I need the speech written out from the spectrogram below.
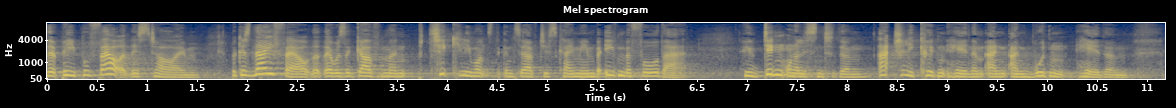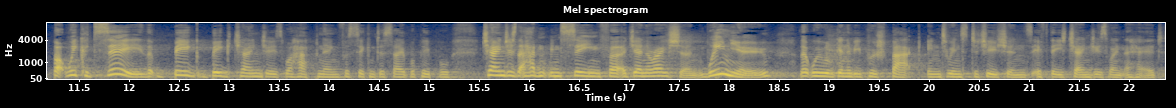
that people felt at this time, because they felt that there was a government, particularly once the Conservatives came in, but even before that, who didn't want to listen to them, actually couldn't hear them and, and wouldn't hear them. But we could see that big, big changes were happening for sick and disabled people, changes that hadn't been seen for a generation. We knew that we were going to be pushed back into institutions if these changes went ahead.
